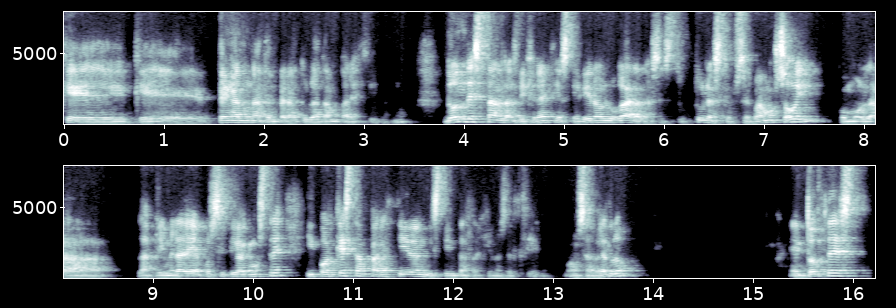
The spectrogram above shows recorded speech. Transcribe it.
que, tengan una temperatura tan parecida? ¿Dónde están las diferencias que dieron lugar a las estructuras que observamos hoy, como la, primera diapositiva que mostré, y por qué están parecidas en distintas regiones del cielo? Vamos a verlo. Entonces,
